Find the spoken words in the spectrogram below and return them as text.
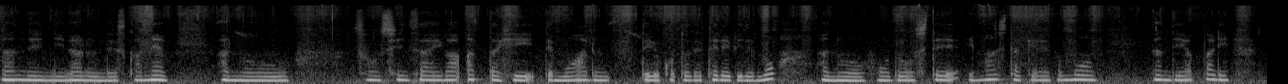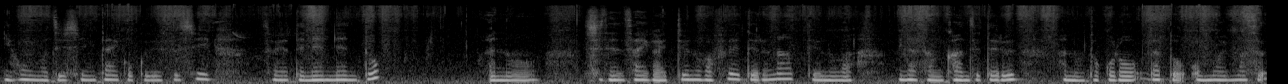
ー、何年になるんですかね。あのそう震災があった日でもあるっていうことでテレビでもあの報道していましたけれどもなんでやっぱり日本は地震大国ですしそうやって年々とあの自然災害っていうのが増えてるなっていうのは皆さん感じてるあのところだと思います。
